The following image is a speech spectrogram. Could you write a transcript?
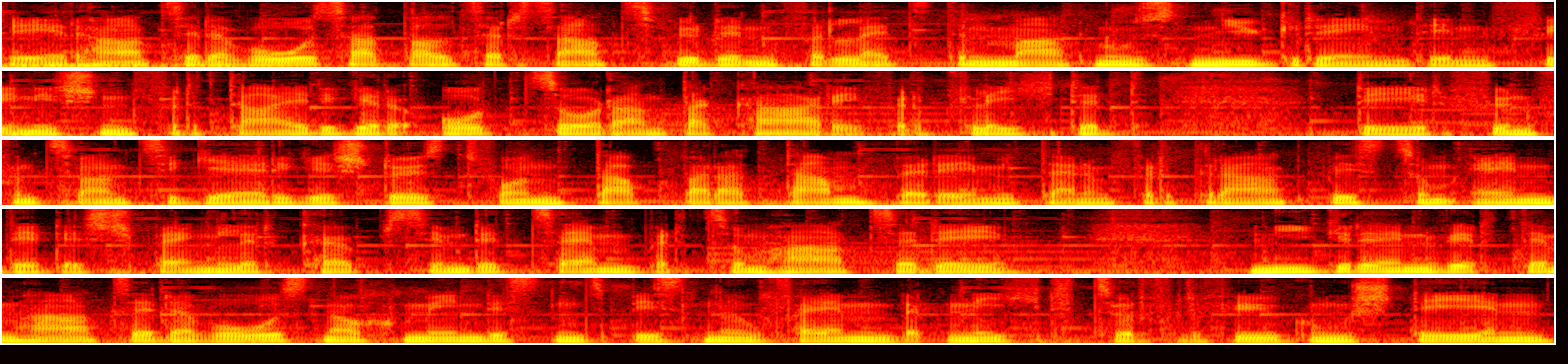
Der HC Davos hat als Ersatz für den verletzten Magnus Nygren den finnischen Verteidiger Otso Rantakari verpflichtet. Der 25-Jährige stößt von Tappara Tampere mit einem Vertrag bis zum Ende des Spengler Cups im Dezember zum HCD. Nigren wird dem HC Davos noch mindestens bis November nicht zur Verfügung stehen.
